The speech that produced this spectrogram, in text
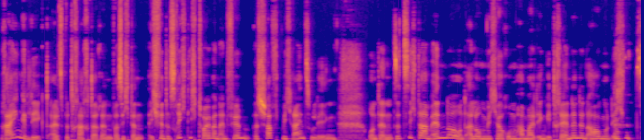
reingelegt als Betrachterin, was ich dann, ich finde es richtig toll, wenn ein Film es schafft, mich reinzulegen. Und dann sitze ich da am Ende und alle um mich herum haben halt irgendwie Tränen in den Augen und ich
